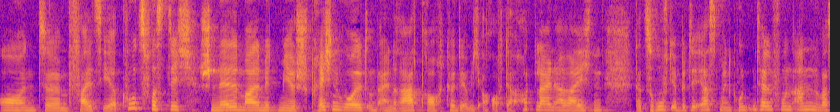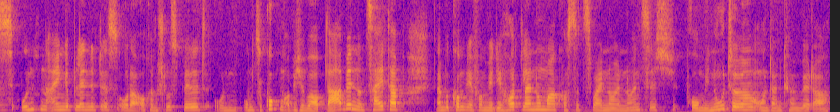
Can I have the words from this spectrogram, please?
Und ähm, falls ihr kurzfristig schnell mal mit mir sprechen wollt und einen Rat braucht, könnt ihr mich auch auf der Hotline erreichen. Dazu ruft ihr bitte erst mein Kundentelefon an, was unten eingeblendet ist oder auch im Schlussbild, um, um zu gucken, ob ich überhaupt da bin und Zeit habe. Dann bekommt ihr von mir die Hotline-Nummer, kostet 2,99 pro Minute und dann können wir da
